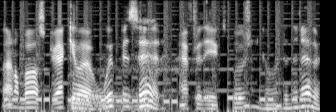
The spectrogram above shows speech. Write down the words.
Final boss Dracula whip his head after the explosion go into the nether.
